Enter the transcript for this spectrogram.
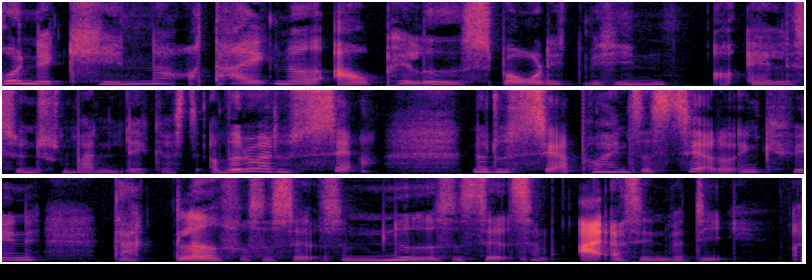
runde kinder, og der er ikke noget afpillet sportigt ved hende. Og alle synes, hun var den lækreste. Og ved du, hvad du ser? Når du ser på hende, så ser du en kvinde, der er glad for sig selv, som nyder sig selv, som ejer sin værdi. Og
